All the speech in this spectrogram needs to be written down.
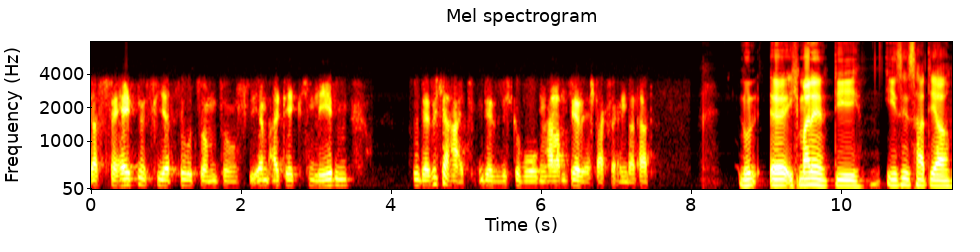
das Verhältnis hierzu zum, zu ihrem alltäglichen Leben, zu der Sicherheit, in der sie sich gewogen haben, sehr, sehr stark verändert hat. Nun, äh, ich meine, die ISIS hat ja,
